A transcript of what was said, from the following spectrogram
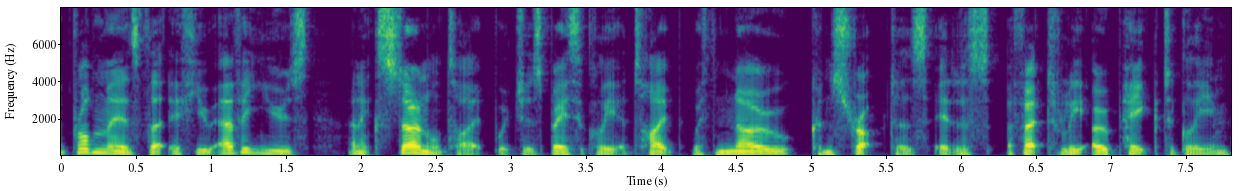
The problem is that if you ever use an external type, which is basically a type with no constructors. It is effectively opaque to Gleam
